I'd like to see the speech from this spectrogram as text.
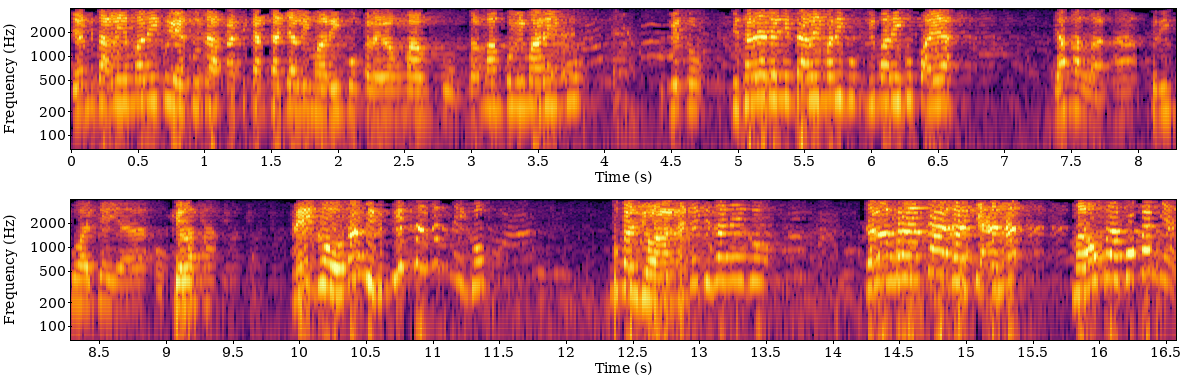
Dia minta lima ribu ya sudah kasihkan saja lima ribu kalau yang mampu. Gak mampu lima ribu begitu. Misalnya dia minta lima ribu, lima ribu pak ya. Janganlah nak seribu aja ya. Oke lah. Nego kan bisa kan nego. Bukan jualan aja bisa nego. Dalam rangka agar si anak mau melakukannya.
